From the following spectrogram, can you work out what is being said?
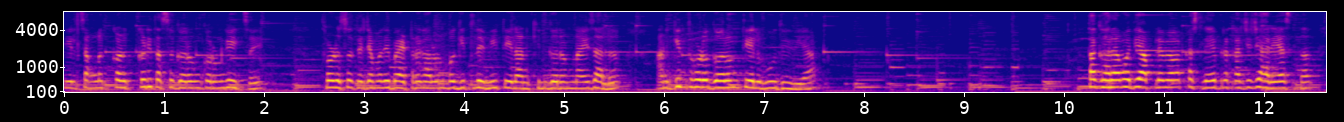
तेल चांगलं कडकडीत असं गरम करून घ्यायचंय. थोडंसं त्याच्यामध्ये बॅटर घालून बघितलंय मी. तेल आणखीन गरम नाही झालं. आणखीन थोडं गरम तेल होऊ देऊया. आता घरामध्ये आपल्या बघा कसल्याही प्रकारचे झारे असतात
